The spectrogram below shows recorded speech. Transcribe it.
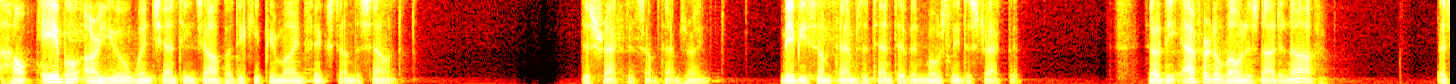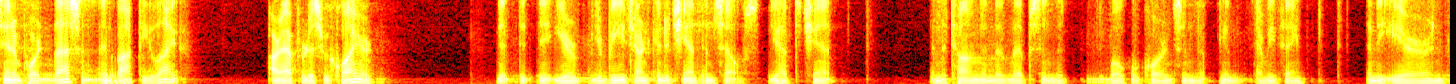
how able are you when chanting japa to keep your mind fixed on the sound? Distracted sometimes, right? Maybe sometimes attentive and mostly distracted. So the effort alone is not enough. That's an important lesson in bhakti life. Our effort is required. That, that, that your, your beads aren't going to chant themselves. You have to chant and the tongue and the lips and the vocal cords and, the, and everything, and the ear. And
